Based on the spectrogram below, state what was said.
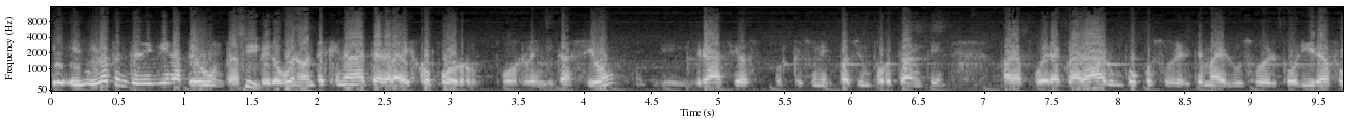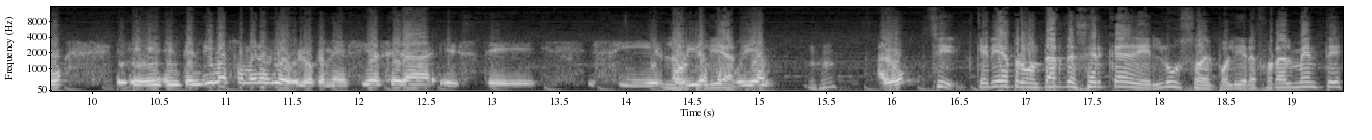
Eh, no te entendí bien la pregunta, sí. pero bueno, antes que nada te agradezco por, por la invitación eh, gracias porque es un espacio importante para poder aclarar un poco sobre el tema del uso del polígrafo. Eh, eh entendí más o menos lo, lo, que me decías era este si el la polígrafo utilidad. podía... Uh -huh. ¿Aló? Sí, quería preguntarte acerca del uso del polígrafo. ¿Realmente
